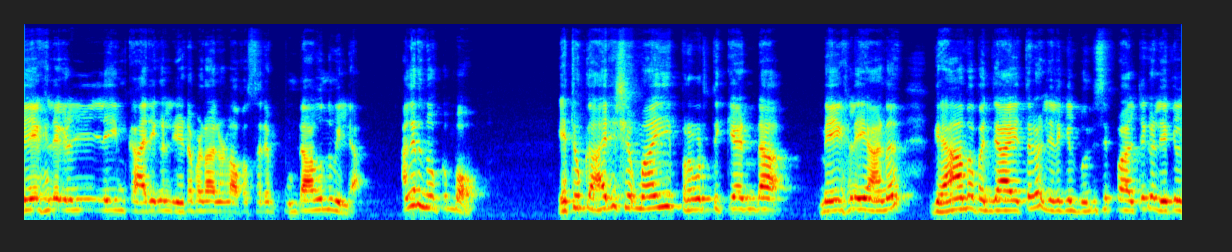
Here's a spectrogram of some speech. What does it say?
മേഖലകളിലെയും കാര്യങ്ങളിൽ ഇടപെടാനുള്ള അവസരം ഉണ്ടാകുന്നുമില്ല. അങ്ങനെ നോക്കുമ്പോൾ ഏറ്റവും കാര്യക്ഷമമായി പ്രവർത്തിക്കേണ്ട മേഖലയാണ് ഗ്രാമപഞ്ചായത്തുകൾ അല്ലെങ്കിൽ മുനിസിപ്പാലിറ്റികൾ അല്ലെങ്കിൽ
